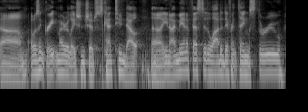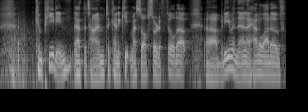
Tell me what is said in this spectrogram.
Um, I wasn't great in my relationships. Was kind of tuned out. Uh, you know, I manifested a lot of different things through competing at the time to kind of keep myself sort of filled up. Uh, but even then, I had a lot of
